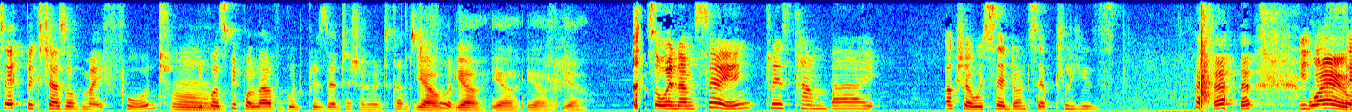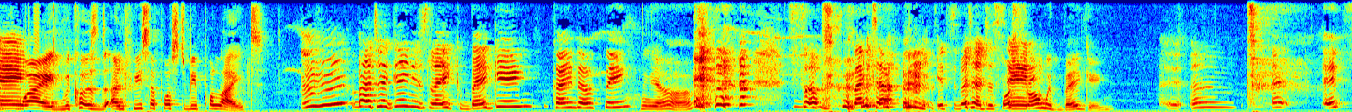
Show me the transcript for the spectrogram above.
take pictures of my food because people love good presentation when it comes Mm. Yeah. to food. Yeah. Yeah. Yeah. Yeah. So when I'm saying please come by, actually we say don't say please. Why? say- Why? Because aren't we supposed to be polite? Mhm, But again, it's like begging kind of thing. Yeah. So better, it's better to say. What's wrong with begging? uh, Um, uh, it's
